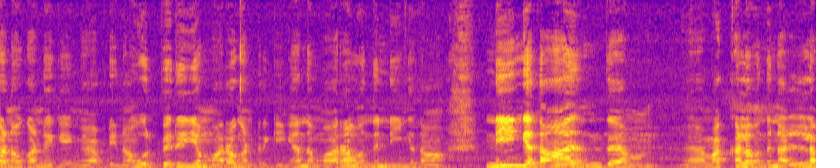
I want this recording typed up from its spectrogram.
கனவு கண்டிருக்கீங்க அப்படின்னா ஒரு பெரிய மரம் கண்டிருக்கீங்க. அந்த மரம் வந்து நீங்கள் தான். நீங்கள் தான் இந்த மக்களை வந்து நல்லா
